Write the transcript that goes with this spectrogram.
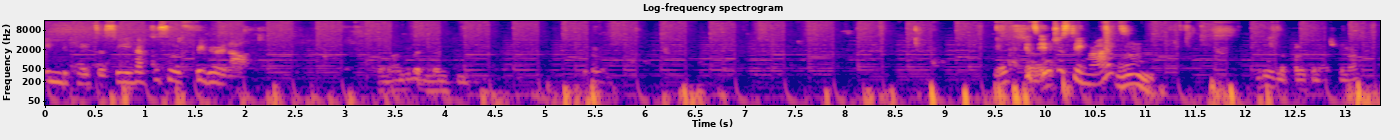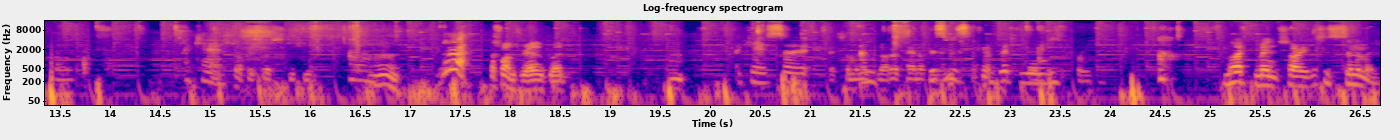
indicator. So you have to sort of figure it out. Mine's a bit minty. let's, It's uh, interesting, right? Mm. This is Napolitan ice cream, right? Okay. Stop, it's so sticky. Oh, Mm. Ah! This one's really good. okay, so Like someone Um, not a fan of this mint. was a bit warm. Not mint, sorry, this is cinnamon.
